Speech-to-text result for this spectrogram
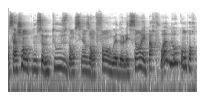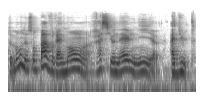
Sachant que nous sommes tous d'anciens enfants ou adolescents et parfois nos comportements ne sont pas vraiment rationnels ni euh, adultes.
